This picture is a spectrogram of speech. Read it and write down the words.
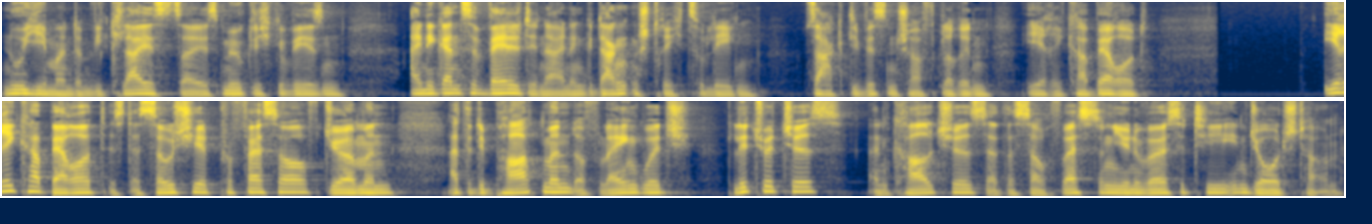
Nur jemandem wie Kleist sei es möglich gewesen, eine ganze Welt in einen Gedankenstrich zu legen, sagt die Wissenschaftlerin Erika Berrott. Erika Berrott ist Associate Professor of German at the Department of Language, Literatures and Cultures at the Southwestern University in Georgetown.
